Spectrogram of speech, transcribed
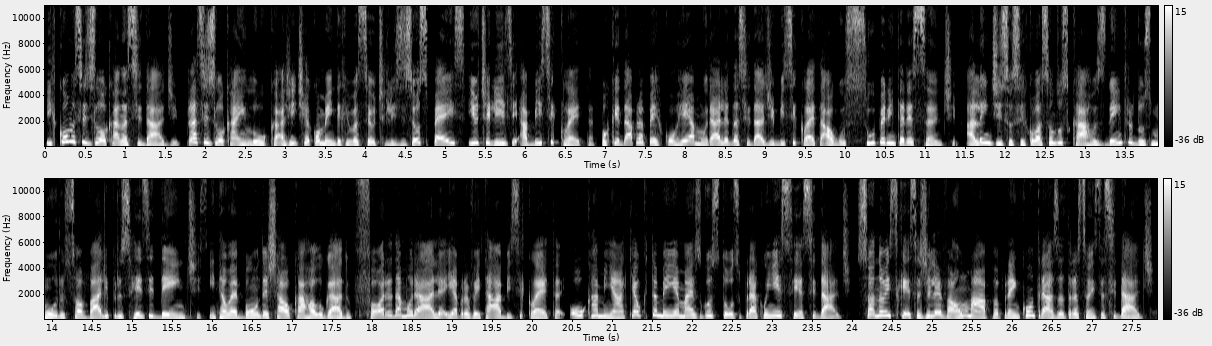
E como se deslocar na cidade? Para se deslocar em Luca, a gente recomenda que você utilize seus pés e utilize a bicicleta, porque dá para percorrer a muralha da cidade de bicicleta, algo super interessante. Além disso, a circulação dos carros dentro dos muros só vale para os residentes, então é bom deixar o carro alugado fora da muralha e aproveitar a bicicleta ou caminhar, que é o que também é mais gostoso para conhecer a cidade. Só não esqueça de levar um mapa para encontrar as atrações da cidade.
